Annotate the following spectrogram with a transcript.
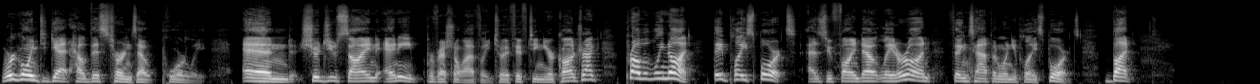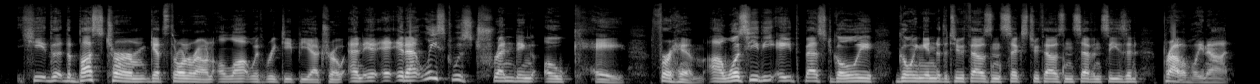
we're going to get how this turns out poorly. And should you sign any professional athlete to a 15 year contract? Probably not. They play sports. As you find out later on, things happen when you play sports. But he the, the bus term gets thrown around a lot with Rick DiPietro, and it, it at least was trending okay for him. Uh, was he the eighth best goalie going into the 2006 2007 season? Probably not.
